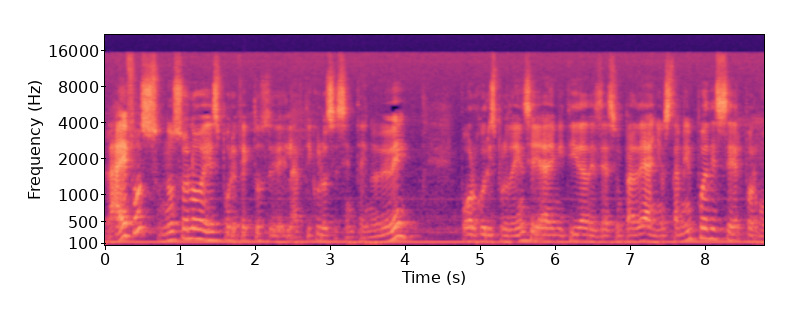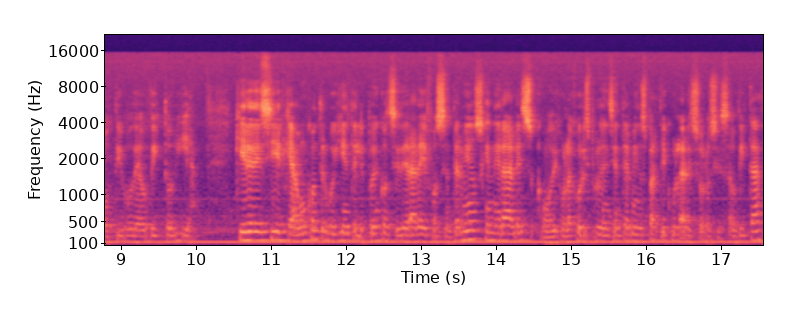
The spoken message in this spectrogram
la EFOS no solo es por efectos del artículo 69b, por jurisprudencia ya emitida desde hace un par de años, también puede ser por motivo de auditoría. Quiere decir que a un contribuyente le pueden considerar EFOS en términos generales, como dijo la jurisprudencia en términos particulares, solo si es auditado.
